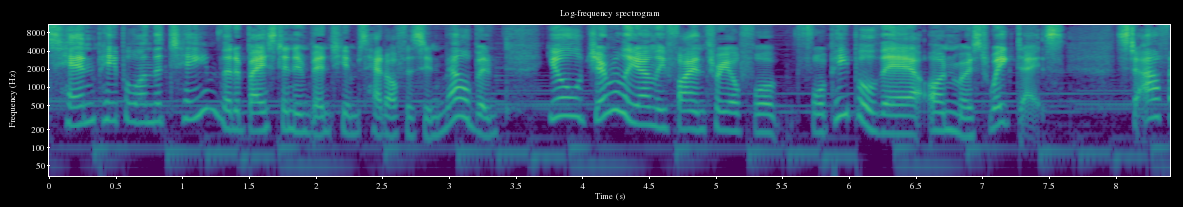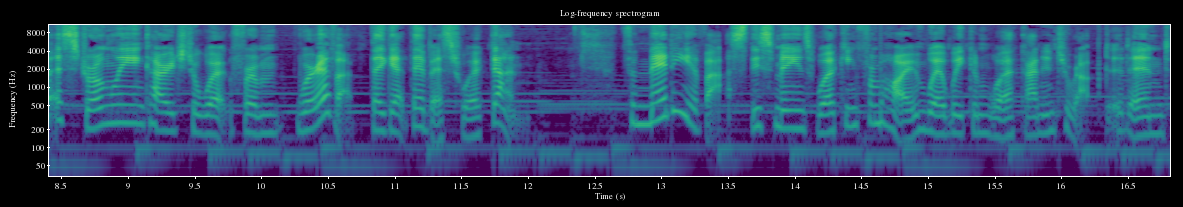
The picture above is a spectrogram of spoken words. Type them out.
10 people on the team that are based in Inventium's head office in Melbourne, you'll generally only find three or four, four people there on most weekdays. Staff are strongly encouraged to work from wherever they get their best work done. For many of us, this means working from home where we can work uninterrupted, and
